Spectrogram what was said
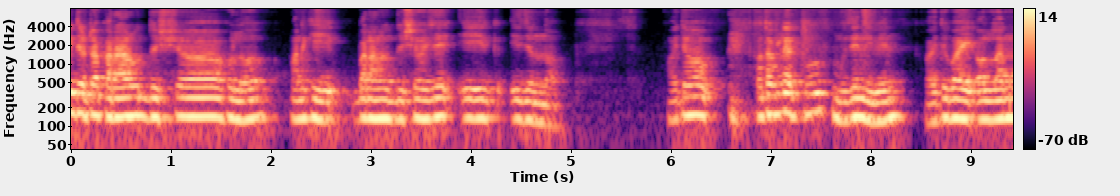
ভিডিওটা করার উদ্দেশ্য হলো মানে কি, বানানোর উদ্দেশ্য হয়েছে এই এই জন্য হয়তো কথাগুলো একটু বুঝে নেবেন। হয়তো ভাই অনলাইন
